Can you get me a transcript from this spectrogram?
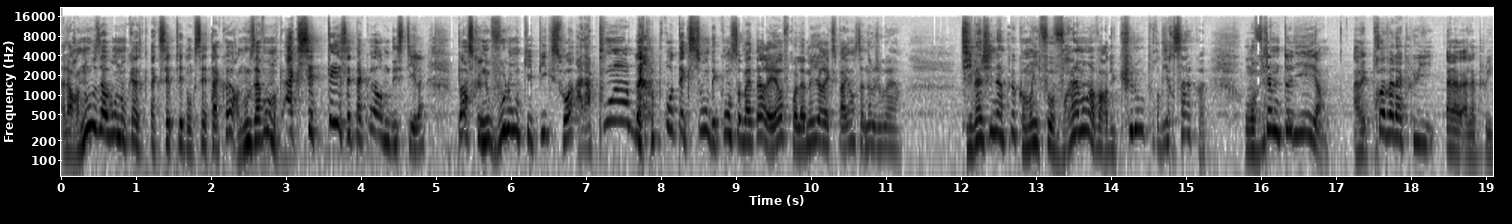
Alors nous avons donc accepté donc cet accord. Nous avons donc accepté cet accord, nous disent-ils, parce que nous voulons qu'Epic soit à la pointe de la protection des consommateurs et offre la meilleure expérience à nos joueurs. T'imagines un peu comment il faut vraiment avoir du culot pour dire ça, quoi. On vient de te dire, avec preuve à la pluie, à la, pluie,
